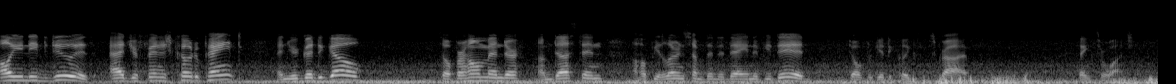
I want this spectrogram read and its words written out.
All you need to do is add your finished coat of paint and you're good to go. So for Home Mender, I'm Dustin. I hope you learned something today, and if you did, don't forget to click subscribe. Thanks for watching.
